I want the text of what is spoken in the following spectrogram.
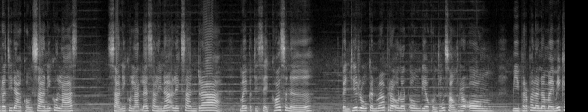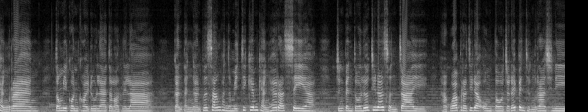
พระธิดาของซานิโคลัส ซานิโคลัสและซาลินาอเล็กซานดรา ไม่ปฏิเสธข้อเสนอ เป็นที่รู้กันว่าพระโอรสองค์เดียวของทั้งสองพระองค์ มีพระพลานามัยไม่แข็งแรง ต้องมีคนคอยดูแลตลอดเวลา การแต่งงานเพื่อสร้างพันธมิตรที่เข้มแข็งให้รัสเซีย จึงเป็นตัวเลือกที่น่าสนใจ หากว่าพระธิดาองค์โตจะได้เป็นถึงราชินี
